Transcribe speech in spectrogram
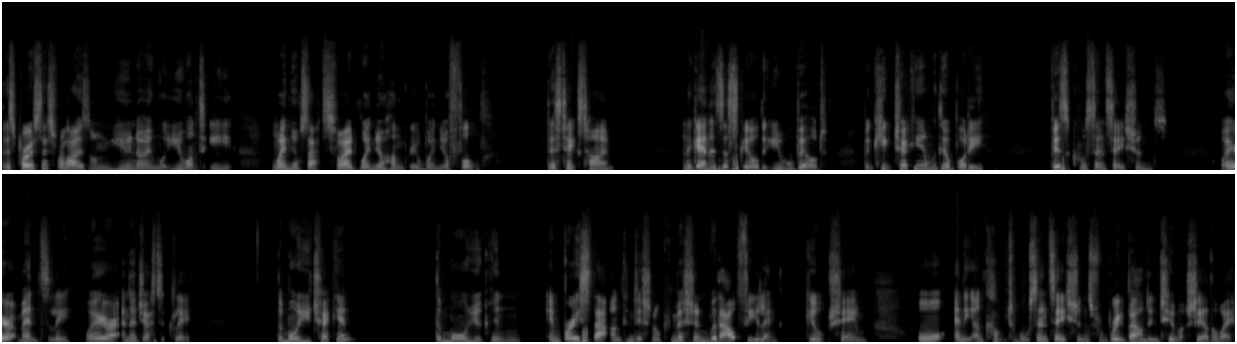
This process relies on you knowing what you want to eat, when you're satisfied, when you're hungry, when you're full. This takes time, and again is a skill that you will build, but keep checking in with your body, physical sensations, where you're at mentally, where you're at energetically. The more you check in, the more you can embrace that unconditional permission without feeling guilt, shame, or any uncomfortable sensations from rebounding too much the other way.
